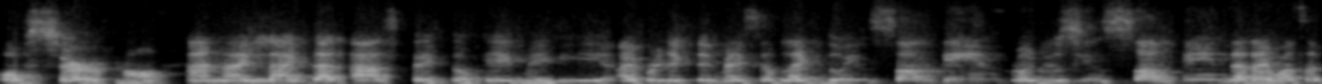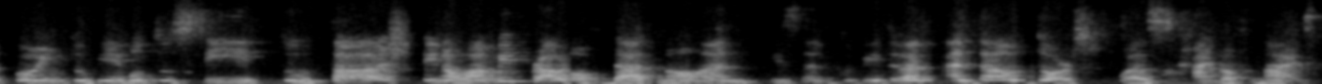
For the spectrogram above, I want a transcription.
observe, no? And I like that aspect. Okay, maybe I projected myself like doing something, producing something that I wasn't going to be able to see, to touch, you know, and be proud of that, no? And it's a little bit, and, and outdoors was kind of nice.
